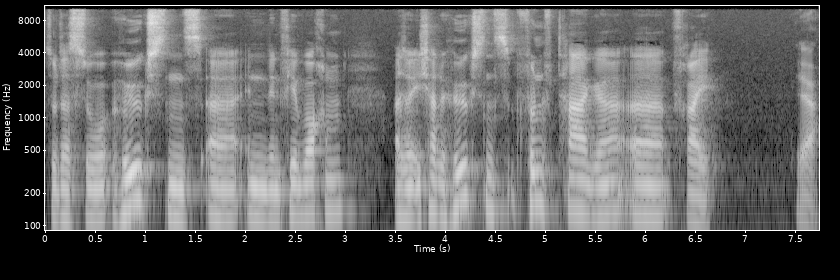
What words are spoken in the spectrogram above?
sodass so höchstens äh, in den vier Wochen also ich hatte höchstens fünf Tage äh, frei. Ja.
